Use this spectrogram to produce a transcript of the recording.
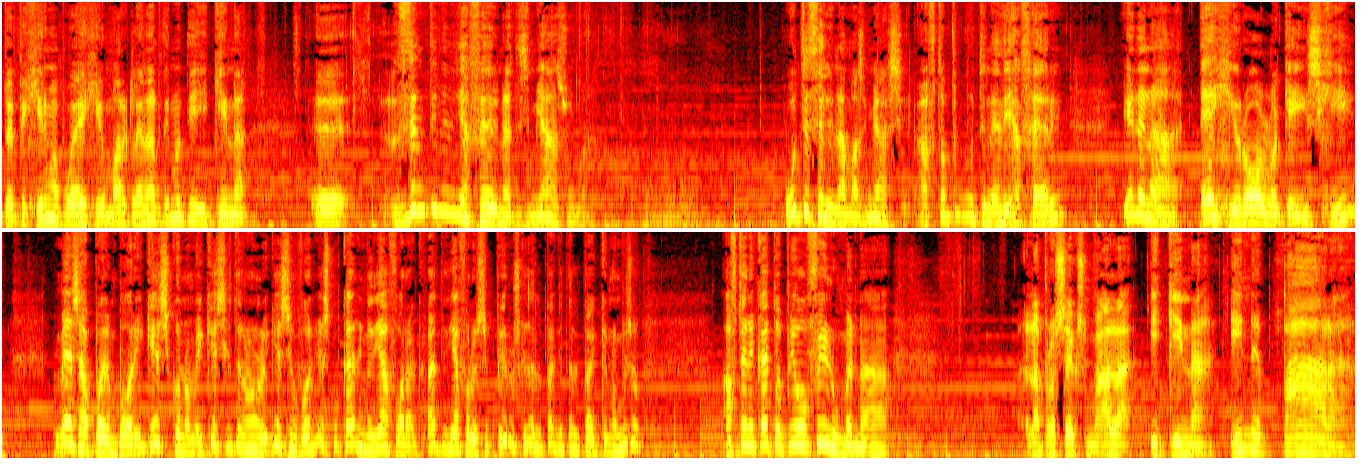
το, επιχείρημα που έχει ο Mark Leonard είναι ότι η Κίνα ε, δεν την ενδιαφέρει να τις μοιάζουμε ούτε θέλει να μας μοιάσει. Αυτό που την ενδιαφέρει είναι να έχει ρόλο και ισχύ μέσα από εμπορικές, οικονομικές και τεχνολογικές συμφωνίες που κάνει με διάφορα κράτη, διάφορους υπήρους κτλ. κτλ. Και νομίζω αυτό είναι κάτι το οποίο οφείλουμε να, να προσέξουμε. Αλλά η Κίνα είναι πάρα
